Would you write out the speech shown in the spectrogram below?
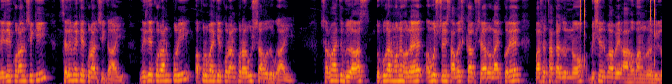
নিজে কোরআন শিখি ছেলেমেয়েকে কোরআন শিখাই, নিজে কোরআন পড়ি, অপর ভাইকে কোরআন পড়ার উৎসাহ যোগাই। শর্মাইতি বিবাস উপকার মনে হলে অবশ্যই সাবস্ক্রাইব শেয়ার ও লাইক করে পাশে থাকার জন্য বিশেষভাবে আহ্বান রহিল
